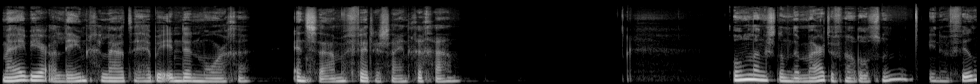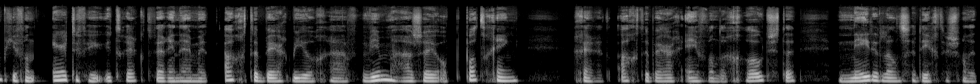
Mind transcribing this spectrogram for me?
mij weer alleen gelaten hebben in den morgen en samen verder zijn gegaan. Onlangs noemde Maarten van Rossum in een filmpje van RTV Utrecht, waarin hij met Achterberg-biograaf Wim Hazeu op pad ging, Gerrit Achterberg een van de grootste Nederlandse dichters van de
